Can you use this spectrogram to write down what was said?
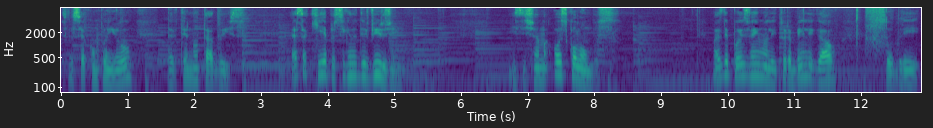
Se você acompanhou, deve ter notado isso. Essa aqui é para o signo de Virgem e se chama Os Colombos. Mas depois vem uma leitura bem legal sobre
